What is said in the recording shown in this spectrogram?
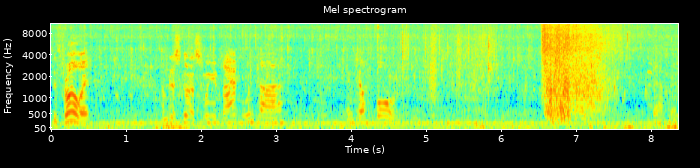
To throw it, I'm just going to swing it back one time and come forward. Tap it.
